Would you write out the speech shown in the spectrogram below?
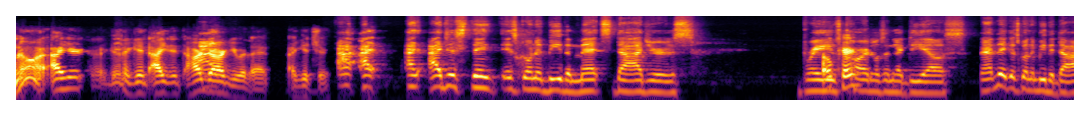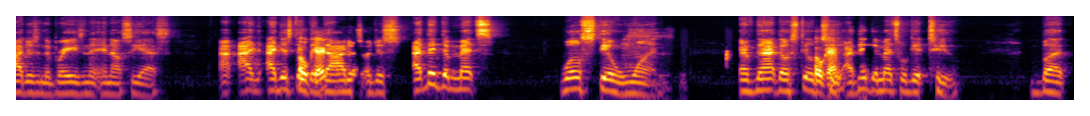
no, I hear again. Again, I hard I, to argue with that. I get you. I, I I just think it's going to be the Mets, Dodgers, Braves, okay. Cardinals, and the DLs. And I think it's going to be the Dodgers and the Braves and the NLCS. I I, I just think okay. the Dodgers are just. I think the Mets will steal one. If not, they'll steal okay. two. I think the Mets will get two. But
